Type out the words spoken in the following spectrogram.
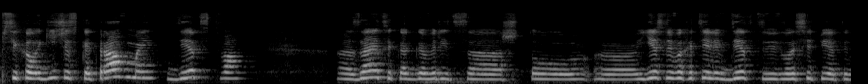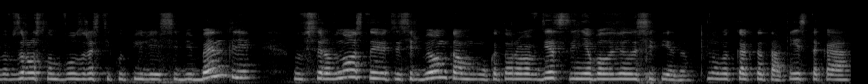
психологической травмой детства, Э, знаете, как говорится, что э, если вы хотели в детстве велосипед и во взрослом возрасте купили себе Бентли, вы все равно остаетесь ребенком, у которого в детстве не было велосипеда. Ну вот как-то так. Есть такая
